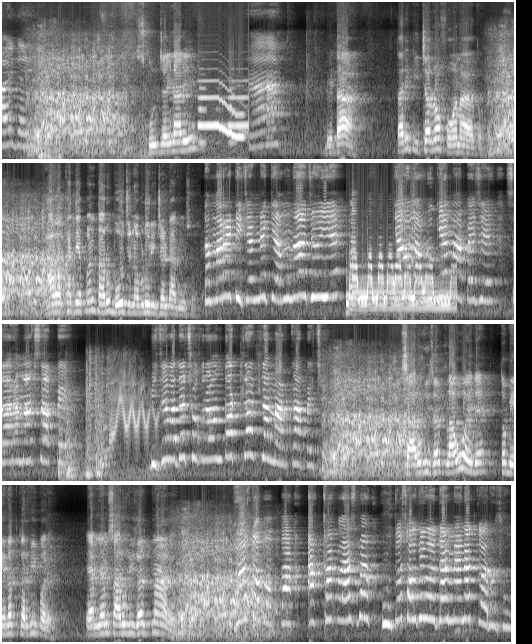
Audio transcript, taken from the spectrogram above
આવી ગઈ. સ્કૂલ જઈને આવી હા. બેટા તારી ટીચરનો ફોન આવ્યો હતો આ વખતે પણ તારું બહુ જ નબળું રિઝલ્ટ આવ્યું છે. તમારા ટીચરને કેવું ના જોઈએ. પેલો લાડુ કેમ આપે છે? સારા માર્ક્સ આપે. બીજા બધા છોકરાઓને તો આટલા આટલા માર્ક આપે છે. સારું રિઝલ્ટ લાવવું હોય ને તો મહેનત કરવી પડે. એમને એમ સારું રિઝલ્ટ ના આવે. હા તો પપ્પા આખા ક્લાસમાં હું તો સૌથી વધારે મહેનત કરું છું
